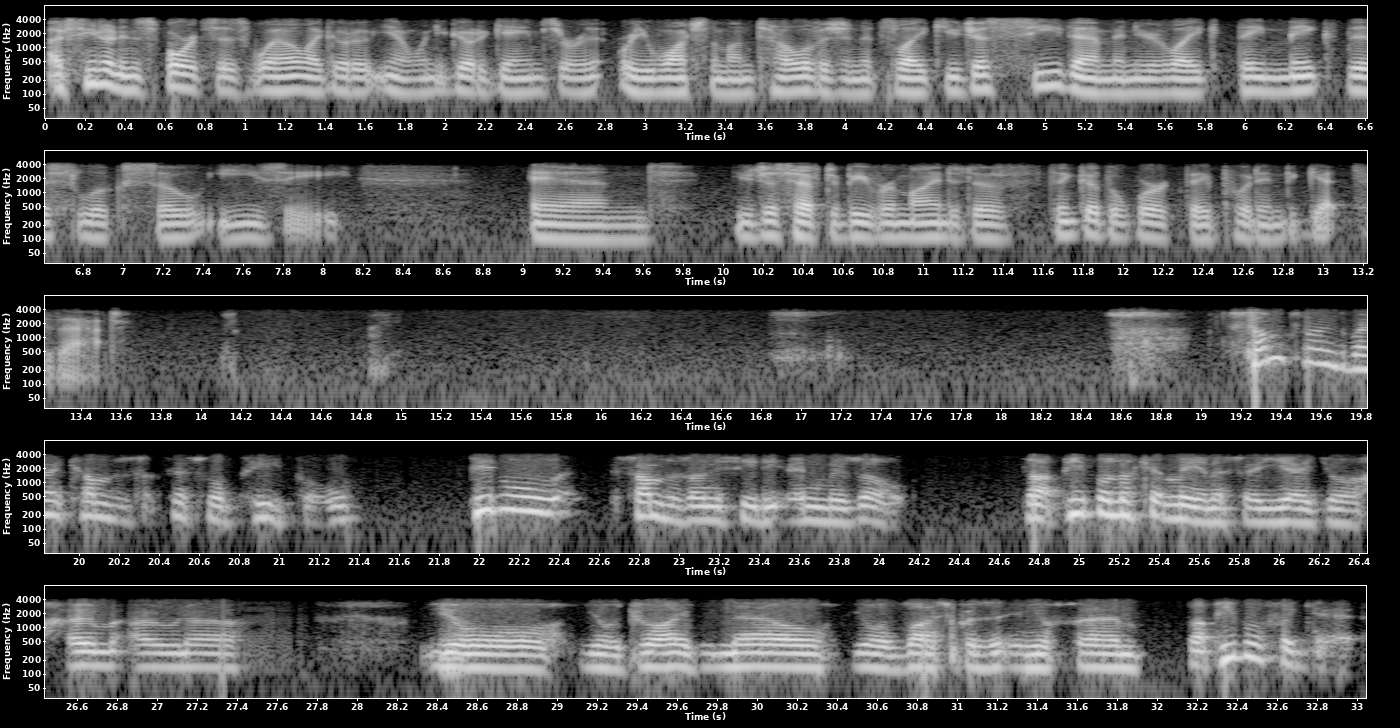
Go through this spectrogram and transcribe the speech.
I've seen it in sports as well. I go to, you know, when you go to games or or you watch them on television, it's like you just see them and you're like they make this look so easy. And you just have to be reminded of think of the work they put in to get to that. Sometimes when it comes to successful people, people sometimes only see the end result. Like people look at me and they say, "Yeah, you're a homeowner, you're you're driving now, you're a vice president in your firm." But people forget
